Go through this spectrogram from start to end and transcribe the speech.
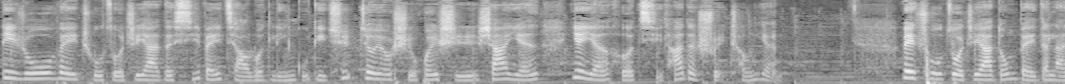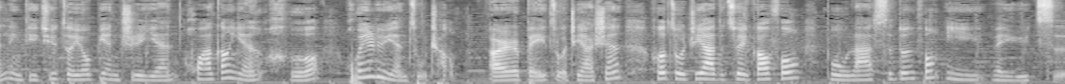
例如，位处佐治亚的西北角落的岭谷地区就有石灰石、砂岩、页岩和其他的水成岩；位处佐治亚东北的蓝岭地区则由变质岩、花岗岩和灰绿岩组成。而北佐治亚山和佐治亚的最高峰布拉斯敦峰亦位于此。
